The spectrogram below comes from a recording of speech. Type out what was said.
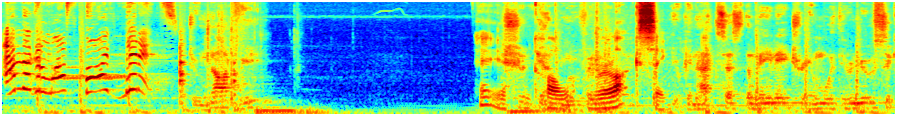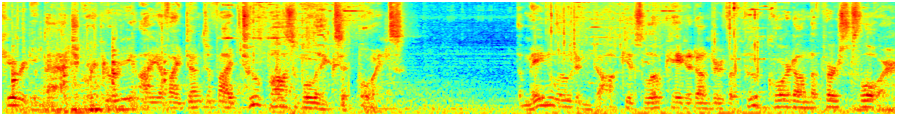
I'm not gonna last five minutes! Do not be. Hey, you Should call. Roxy. You can access the main atrium with your new security badge. Gregory, I have identified two possible exit points. The main loading dock is located under the food court on the first floor.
